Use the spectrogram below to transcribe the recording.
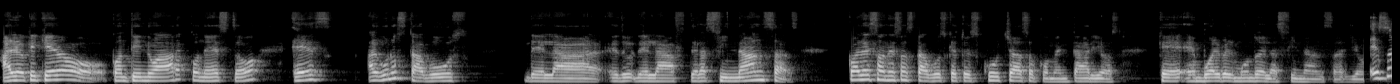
A lo que quiero continuar con esto es algunos tabús de, la, de, la, de las finanzas. ¿Cuáles son esos tabús que tú escuchas o comentarios que envuelve el mundo de las finanzas? Yo. Esa,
